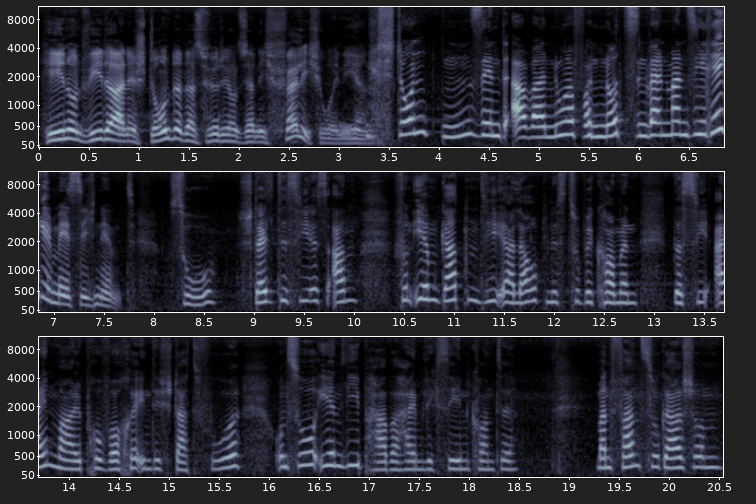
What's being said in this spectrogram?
hin und wieder eine Stunde, das würde uns ja nicht völlig ruinieren. Stunden sind aber nur von Nutzen, wenn man sie regelmäßig nimmt. So stellte sie es an, von ihrem Gatten die Erlaubnis zu bekommen, dass sie einmal pro Woche in die Stadt fuhr und so ihren Liebhaber heimlich sehen konnte. Man fand sogar schon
